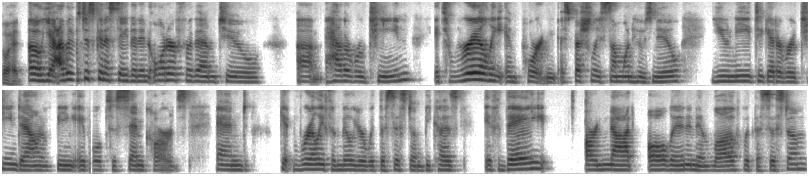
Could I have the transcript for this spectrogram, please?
go ahead. Oh yeah. I was just going to say that in order for them to um, have a routine, it's really important, especially someone who's new, you need to get a routine down of being able to send cards and get really familiar with the system because if they are not all in and in love with the system,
